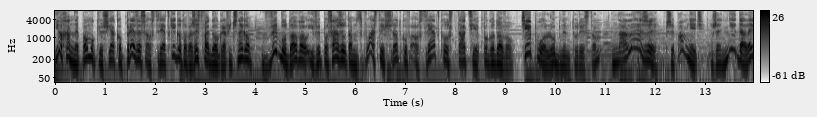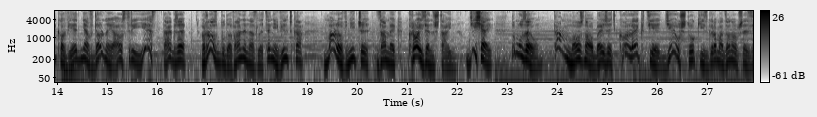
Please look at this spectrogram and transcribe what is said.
Johann Nepomuk już jako prezes Austriackiego Towarzystwa Geograficznego wybudował i wyposażył tam z własnych środków austriacką stację pogodową. Ciepłolubnym turystom należy przypomnieć, że niedaleko Wiednia w Dolnej Austrii jest także rozbudowany na zlecenie Wilczka malowniczy zamek Kreuzenstein. Dzisiaj to muzeum. Tam można obejrzeć kolekcję dzieł sztuki zgromadzoną przez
